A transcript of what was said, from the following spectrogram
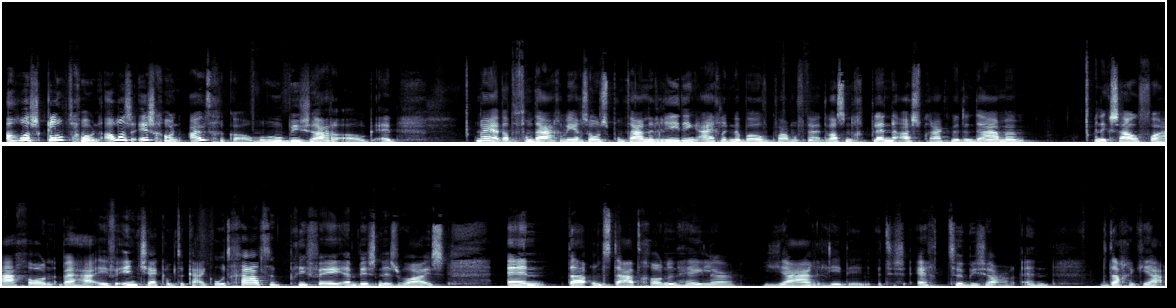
alles klopt gewoon. Alles is gewoon uitgekomen. Hoe bizar ook. En nou ja, dat er vandaag weer zo'n spontane reading eigenlijk naar boven kwam. Of nou, het was een geplande afspraak met een dame en ik zou voor haar gewoon bij haar even inchecken om te kijken hoe het gaat, privé en business-wise. En daar ontstaat gewoon een hele jaarreading. Het is echt te bizar. En dan dacht ik, ja,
